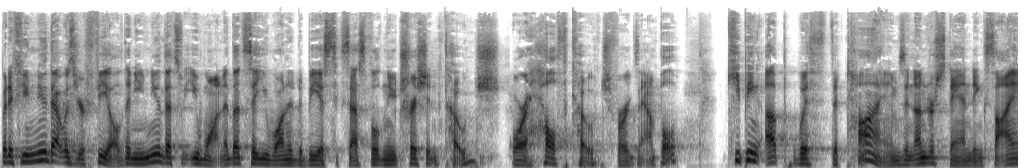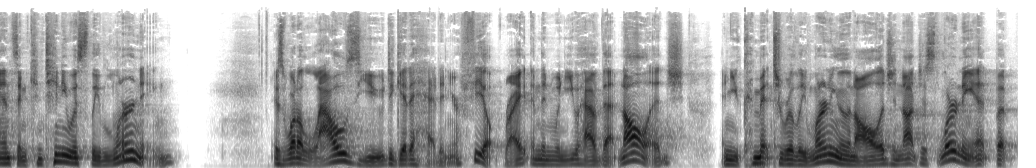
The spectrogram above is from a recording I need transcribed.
But if you knew that was your field and you knew that's what you wanted, let's say you wanted to be a successful nutrition coach or a health coach, for example, keeping up with the times and understanding science and continuously learning is what allows you to get ahead in your field, right? And then when you have that knowledge and you commit to really learning the knowledge and not just learning it, but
